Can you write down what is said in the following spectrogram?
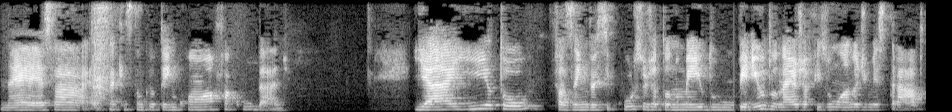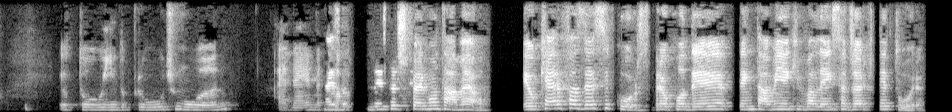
Né, essa, essa questão que eu tenho com a faculdade. E aí eu tô fazendo esse curso, eu já tô no meio do período, né, eu já fiz um ano de mestrado, eu tô indo pro último ano, né. Naquela... Mas deixa eu te perguntar, Mel, eu quero fazer esse curso para eu poder tentar minha equivalência de arquitetura.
